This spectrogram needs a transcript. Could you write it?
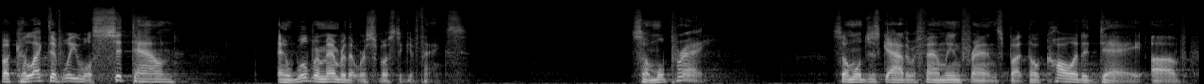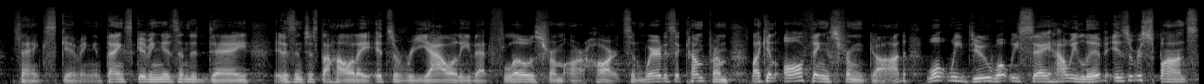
but collectively we'll sit down and we'll remember that we're supposed to give thanks. Some will pray. Some will just gather with family and friends, but they'll call it a day of Thanksgiving. And Thanksgiving isn't a day, it isn't just a holiday, it's a reality that flows from our hearts. And where does it come from? Like in all things from God, what we do, what we say, how we live is a response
